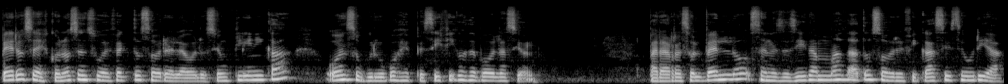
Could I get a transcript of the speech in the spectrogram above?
pero se desconocen sus efectos sobre la evolución clínica o en subgrupos específicos de población. Para resolverlo se necesitan más datos sobre eficacia y seguridad,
